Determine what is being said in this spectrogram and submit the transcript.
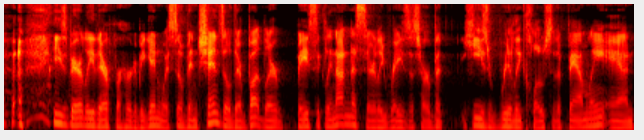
He's barely there for her to begin with. So Vincenzo, their butler, basically not necessarily raises her, but he's really close to the family and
